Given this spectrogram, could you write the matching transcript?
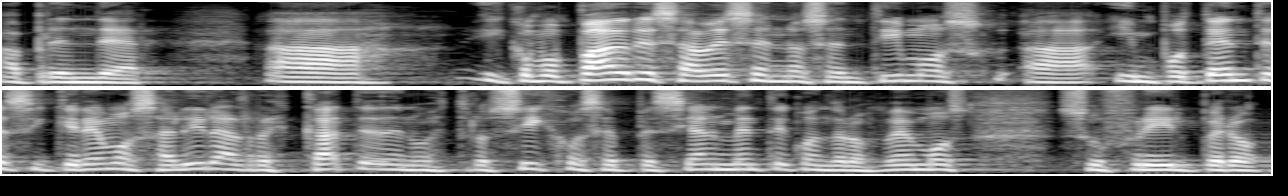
aprender. Ah, y como padres a veces nos sentimos ah, impotentes y queremos salir al rescate de nuestros hijos, especialmente cuando los vemos sufrir. Pero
